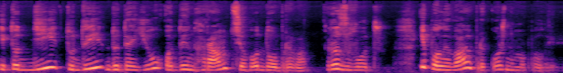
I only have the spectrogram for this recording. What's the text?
і тоді туди додаю 1 грам цього добрива, розводжу і поливаю при кожному поливі.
